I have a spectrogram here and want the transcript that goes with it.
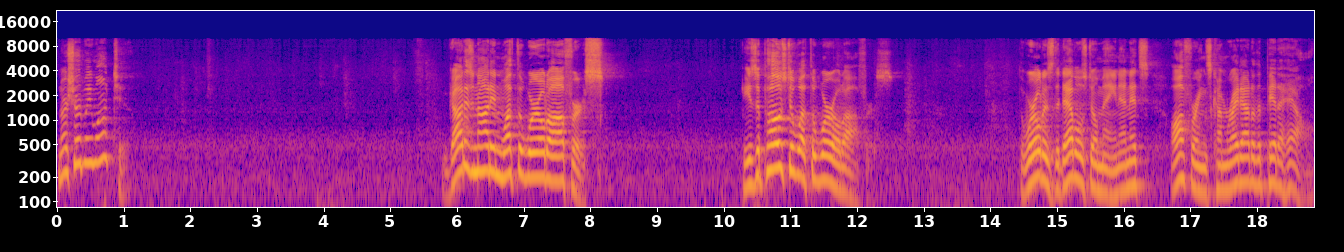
nor should we want to. God is not in what the world offers. He is opposed to what the world offers. The world is the devil's domain, and its offerings come right out of the pit of hell,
